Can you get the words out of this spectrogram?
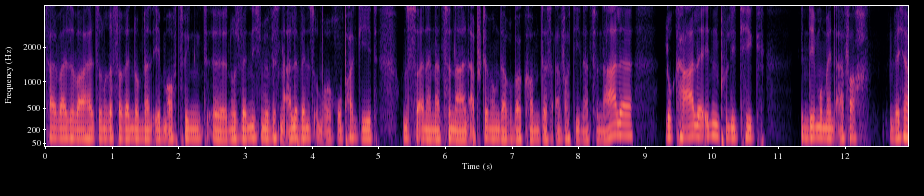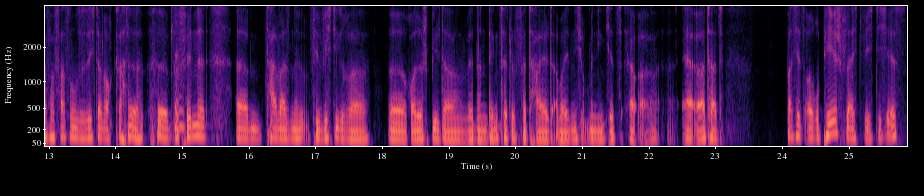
Teilweise war halt so ein Referendum dann eben auch zwingend äh, notwendig. Und wir wissen alle, wenn es um Europa geht und es zu einer nationalen Abstimmung darüber kommt, dass einfach die nationale, lokale Innenpolitik in dem Moment einfach in welcher Verfassung sie sich dann auch gerade äh, befindet, ähm, teilweise eine viel wichtigere äh, Rolle spielt. Da werden dann Denkzettel verteilt, aber nicht unbedingt jetzt er, äh, erörtert. Was jetzt europäisch vielleicht wichtig ist,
